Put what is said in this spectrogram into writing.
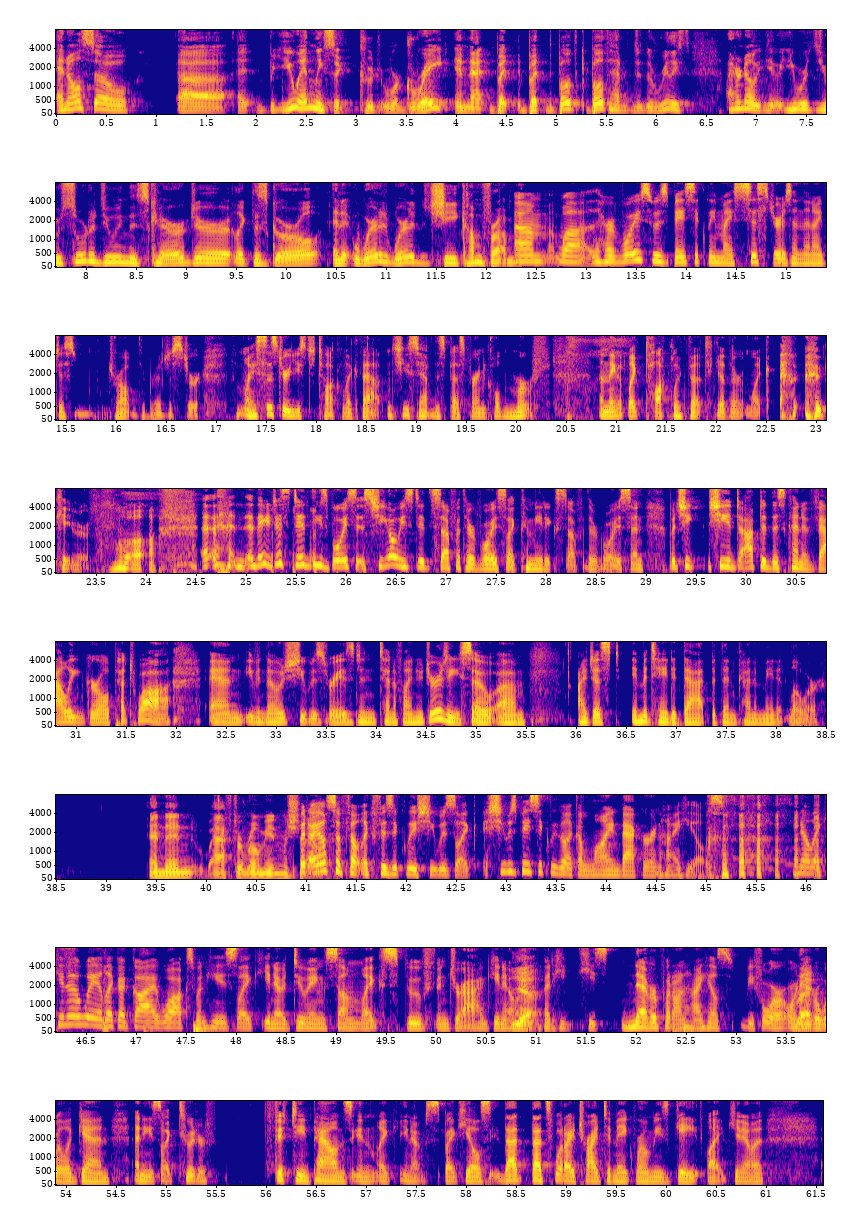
and also. Uh, but you and Lisa were great in that, but but both both had the really. I don't know. You, you were you were sort of doing this character like this girl, and it, where did where did she come from? Um, well, her voice was basically my sister's, and then I just dropped the register. My sister used to talk like that, and she used to have this best friend called Murph, and they would like talk like that together. I'm like, okay, Murph, and they just did these voices. She always did stuff with her voice, like comedic stuff with her voice, and but she she adopted this kind of Valley girl patois, and even though she was raised in Tenafly, New Jersey, so. Um, I just imitated that, but then kind of made it lower. And then after Romy and Michele, But I also felt like physically she was like she was basically like a linebacker in high heels. you know, like you know the way like a guy walks when he's like, you know, doing some like spoof and drag, you know, Yeah. but he he's never put on high heels before or Right. never will again. And he's like 215 pounds in like, you know, spike heels. That that's what I tried to make Romy's gait like, you know.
